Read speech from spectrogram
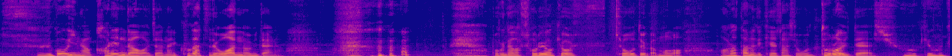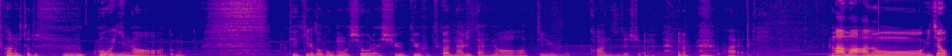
すごいな。カレンダーはじゃあ何？9月で終わんの？みたいな。僕なんかそれを今日今日というかもう改めて計算して驚いて週休2日の人ってすごいなと思って。できれば僕も将来週休2日になりたいなっていう感じですよね はい。まあまああのー、一応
